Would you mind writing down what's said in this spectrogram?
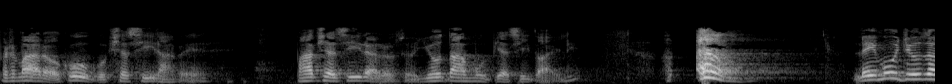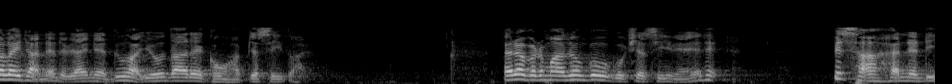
ပထမတော့ကိုယ့်ကိုဖြည့်ဆည်းတာပဲဘာဖြည့်ဆည်းတာလို့ဆိုယောသားမှုပြည့်စည်သွားပြီလေလိမ်မှုကြိုးစားလိုက်တာနဲ့တပြိုင်နက်သူဟာယောသားတဲ့ဂုံဟာပြည့်စည်သွားတယ်အဲ့တော့ပထမဆုံးကိုယ့်ကိုဖြည့်ဆည်းတယ်တဲ့ပစ္ဆာဟနတိ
